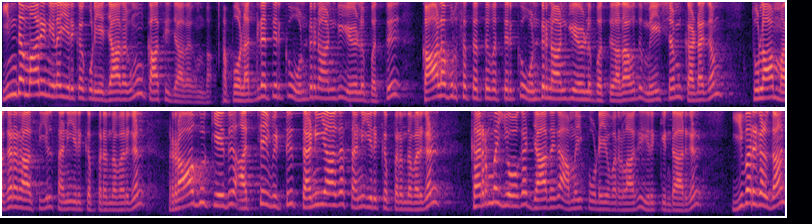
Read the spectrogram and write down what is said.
இந்த மாதிரி நிலை இருக்கக்கூடிய ஜாதகமும் காசி ஜாதகம் தான் அப்போது லக்னத்திற்கு ஒன்று நான்கு ஏழு பத்து காலபுருஷ தத்துவத்திற்கு ஒன்று நான்கு ஏழு பத்து அதாவது மேஷம் கடகம் துலாம் மகர ராசியில் சனி இருக்க பிறந்தவர்கள் ராகு கேது அச்சை விட்டு தனியாக சனி இருக்க பிறந்தவர்கள் கர்மயோக ஜாதக அமைப்பு உடையவர்களாக இருக்கின்றார்கள். இவர்கள்தான்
